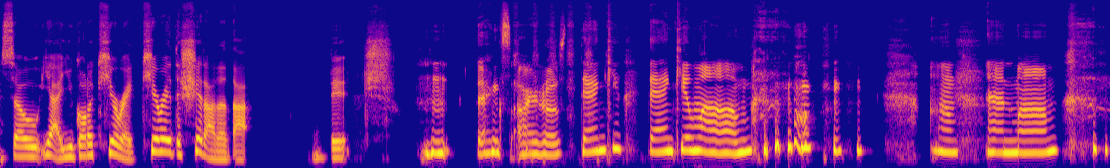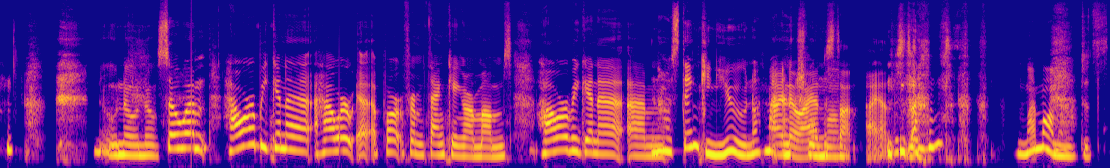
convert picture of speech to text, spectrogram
so yeah you gotta curate curate the shit out of that bitch Thanks, Iris. Thank you. Thank you, Mom. um, and Mom. no, no, no. So, um, how are we gonna? How are uh, apart from thanking our mums? How are we gonna? Um, No, I was thanking you, not my I know. actual I understand. I understand. My mom just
